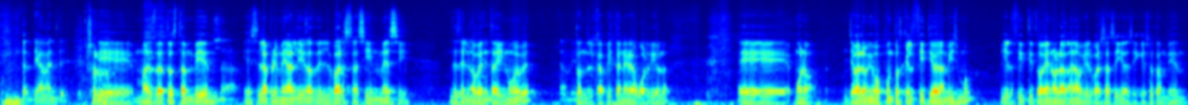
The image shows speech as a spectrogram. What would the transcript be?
efectivamente. Solo- Eh, más datos también. Es la primera liga del Barça sin Messi desde el 99, También. donde el capitán era Guardiola. Eh, bueno, lleva los mismos puntos que el City ahora mismo. Y el City todavía no lo ha ganado y el Barça sí, así que eso también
